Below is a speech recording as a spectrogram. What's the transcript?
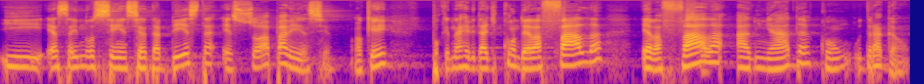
E essa inocência da besta é só aparência, ok? Porque, na realidade, quando ela fala, ela fala alinhada com o dragão.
